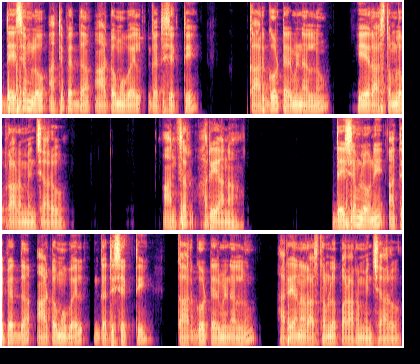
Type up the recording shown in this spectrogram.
దేశంలో అతిపెద్ద ఆటోమొబైల్ గతిశక్తి కార్గో టెర్మినల్ను ఏ రాష్ట్రంలో ప్రారంభించారు? ఆన్సర్ హర్యానా. దేశంలోని అతిపెద్ద ఆటోమొబైల్ గతిశక్తి కార్గో టెర్మినల్ను హర్యానా రాష్ట్రంలో ప్రారంభించారు.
